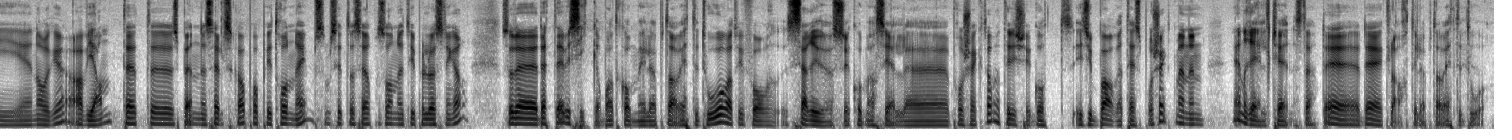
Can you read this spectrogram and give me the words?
i Norge. Aviant er et spennende selskap oppe i Trondheim som sitter og ser på sånne typer løsninger. Så det, dette er vi sikre på at kommer i løpet av ett til to år. At vi får seriøse kommersielle prosjekter. At det ikke er godt, ikke bare et testprosjekt, men en, en reell tjeneste. Det, det er klart i løpet av ett til to år.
